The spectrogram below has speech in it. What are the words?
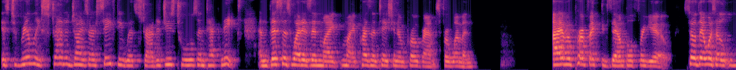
is to really strategize our safety with strategies, tools, and techniques. And this is what is in my, my presentation and programs for women. I have a perfect example for you. So, there was a,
